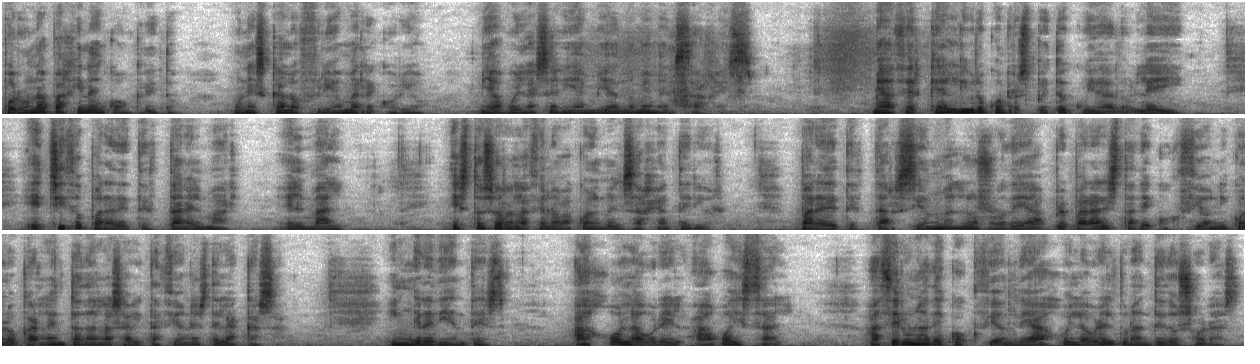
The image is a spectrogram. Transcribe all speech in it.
por una página en concreto. Un escalofrío me recorrió. Mi abuela seguía enviándome mensajes. Me acerqué al libro con respeto y cuidado. Leí. Hechizo para detectar el mal. El mal. Esto se relacionaba con el mensaje anterior. Para detectar si un mal nos rodea, preparar esta decocción y colocarla en todas las habitaciones de la casa. Ingredientes. Ajo, laurel, agua y sal. Hacer una decocción de ajo y laurel durante dos horas.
